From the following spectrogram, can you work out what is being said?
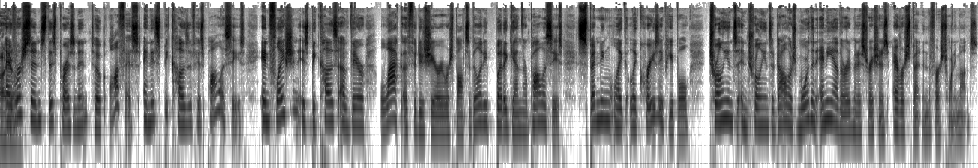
ever since this president took office, and it's because of his policies. Inflation is because of their lack of fiduciary responsibility, but again, their policies. Spending like like crazy people, trillions and trillions of dollars more than any other administration has ever spent in the first 20 months.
